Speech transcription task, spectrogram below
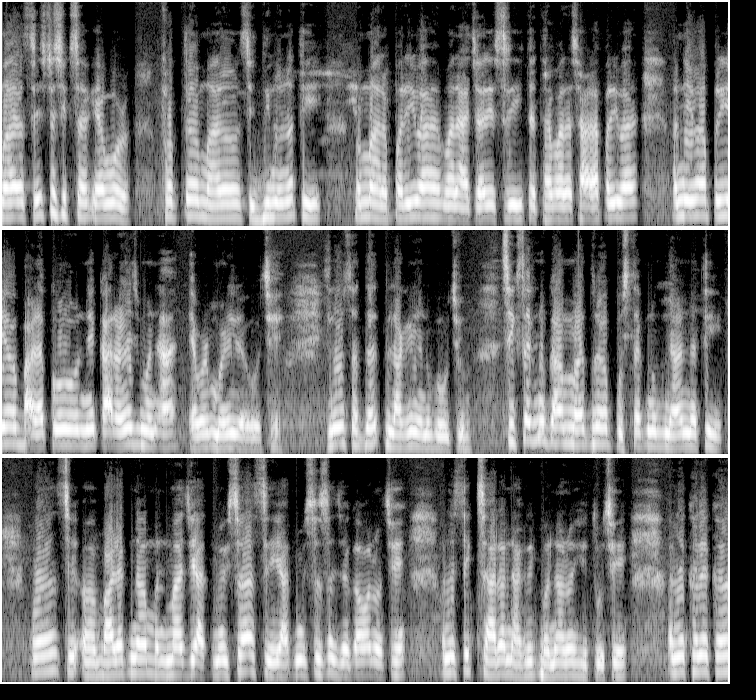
મારા શ્રેષ્ઠ શિક્ષક એવોર્ડ ફક્ત મારો સિદ્ધિનો નથી, પણ મારા પરિવાર, મારા આચાર્યશ્રી તથા મારા શાળા પરિવાર અને એવા પ્રિય બાળકોને કારણે જ મને આ એવોર્ડ મળી રહ્યો છે. એટલે હું સતત લાગણી અનુભવું છું. શિક્ષકનું કામ માત્ર પુસ્તકનું જ્ઞાન નથી, પણ બાળકના મનમાં જે આત્મવિશ્વાસ છે, એ આત્મવિશ્વાસને જગાવવાનો છે અને એક સારા નાગરિક બનાવવાનો હેતુ છે. અને ખરેખર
